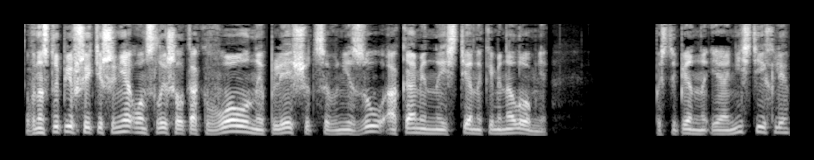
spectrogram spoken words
В наступившей тишине он слышал, как волны плещутся внизу, а каменные стены каменоломни. Постепенно и они стихли.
